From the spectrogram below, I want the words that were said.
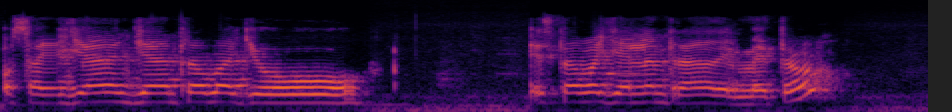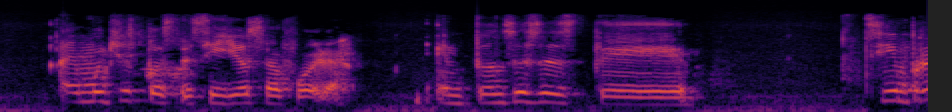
o sea, ya, ya entraba yo, estaba ya en la entrada del metro, hay muchos puestecillos afuera. Entonces, este, siempre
